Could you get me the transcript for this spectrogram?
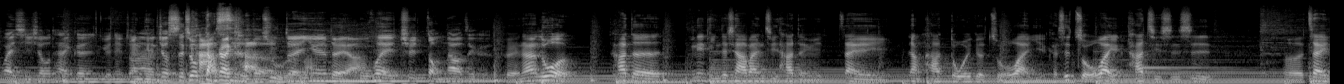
外企修太跟原点状态就是就大概卡住，对，因为对啊不会去动到这个。对，那如果他的吴念婷在下半季，他等于再让他多一个左外野，可是左外野他其实是呃在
